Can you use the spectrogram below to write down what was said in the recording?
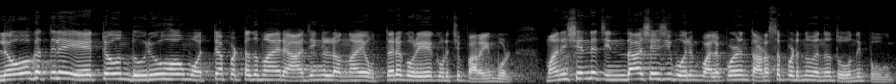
ലോകത്തിലെ ഏറ്റവും ദുരൂഹവും ഒറ്റപ്പെട്ടതുമായ രാജ്യങ്ങളിലൊന്നായ ഉത്തര കൊറിയയെക്കുറിച്ച് പറയുമ്പോൾ മനുഷ്യന്റെ ചിന്താശേഷി പോലും പലപ്പോഴും തടസ്സപ്പെടുന്നുവെന്ന് തോന്നിപ്പോകും.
